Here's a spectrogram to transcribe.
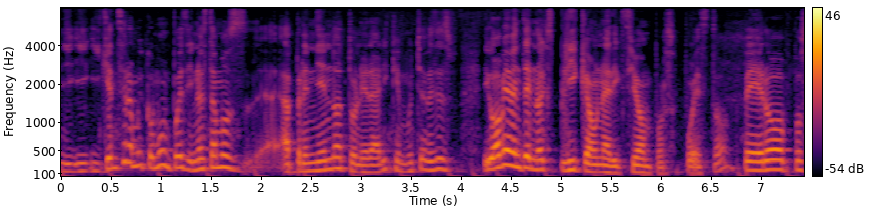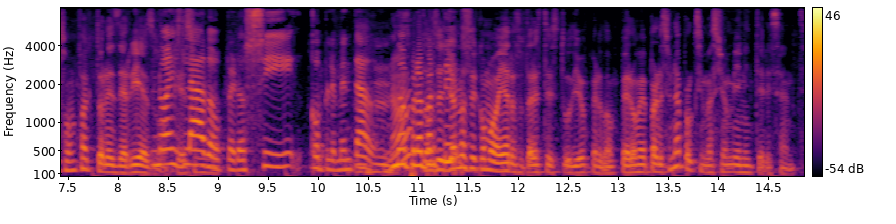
y, y- que antes era muy común, pues, y no estamos aprendiendo a tolerar y que muchas veces, digo, obviamente no explica una adicción, por supuesto, pero pues son factores de riesgo. No aislado, un- pero sí complementado. ¿no? No, pero Entonces aparte- yo no sé cómo vaya a resultar este estudio, perdón, pero me parece una aproximación bien interesante.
